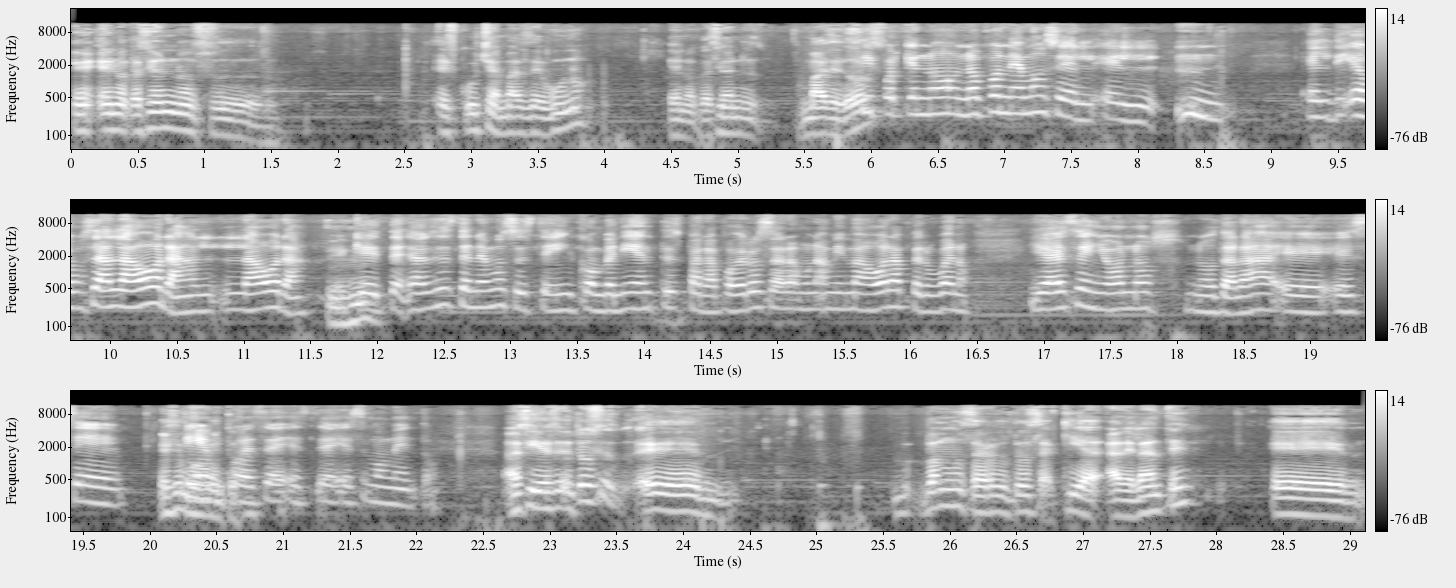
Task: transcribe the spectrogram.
en, en ocasiones nos eh, escucha más de uno, en ocasiones más de dos. Sí, porque no, no ponemos el, el, el día, o sea, la hora, la hora, eh, que te- a veces tenemos este inconvenientes para poder usar a una misma hora, pero bueno, ya el Señor nos, nos dará eh, ese, Ese tiempo, momento. ese, ese, ese momento. Así es. Entonces, eh, vamos a estar entonces aquí a- adelante. Eh,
